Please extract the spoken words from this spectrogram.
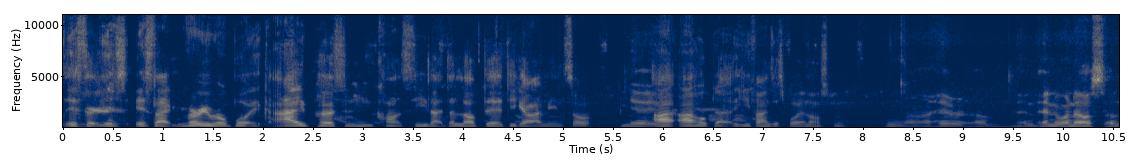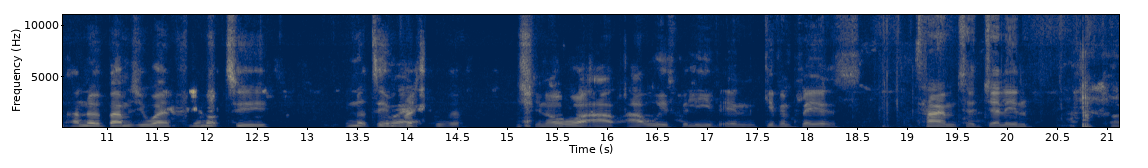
It's a, it's it's like very robotic. I personally can't see like the love there. Do you get what I mean? So yeah, yeah. I, I hope that he finds a spot in Arsenal. No, I hear it. Um, and anyone else? And I know Bams, you weren't. You're not too. You're not too Right. impressed with him. You know what? I, I always believe in giving players Time to gel in, uh,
